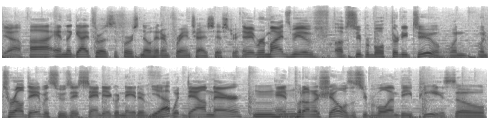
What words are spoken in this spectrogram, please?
Yeah. Uh, and the guy throws the first no hitter in franchise history. And it reminds me of, of Super Bowl 32 when, when Terrell Davis, who's a San Diego native, went down there and put on a show as a Super Bowl MVP. So,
